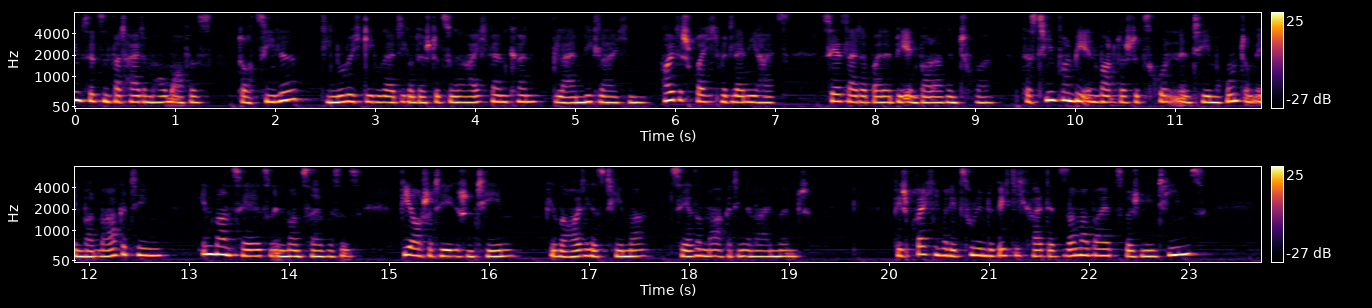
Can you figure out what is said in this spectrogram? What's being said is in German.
Teams sitzen verteilt im Homeoffice, doch Ziele, die nur durch gegenseitige Unterstützung erreicht werden können, bleiben die gleichen. Heute spreche ich mit Lenny Heiß, Salesleiter bei der B-Inbound Agentur. Das Team von B-Inbound unterstützt Kunden in Themen rund um Inbound Marketing, Inbound Sales und Inbound Services, wie auch strategischen Themen, wie unser heutiges Thema Sales und Marketing Alignment. Wir sprechen über die zunehmende Wichtigkeit der Zusammenarbeit zwischen den Teams,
